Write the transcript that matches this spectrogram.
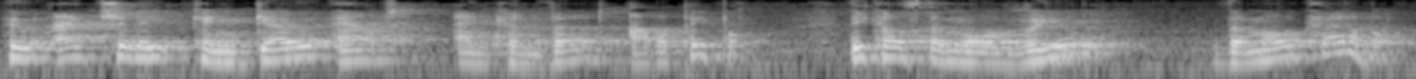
who actually can go out and convert other people. Because the more real, the more credible.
